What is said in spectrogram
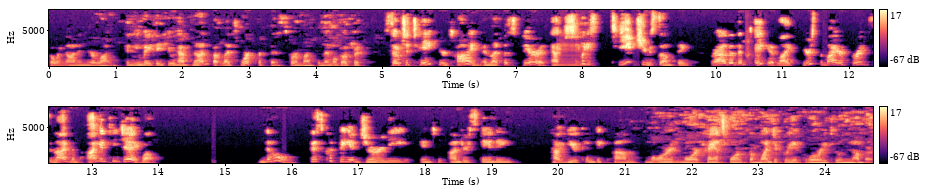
going on in your life. And you may think you have none, but let's work with this for a month and then we'll go to it. So to take your time and let the spirit actually mm. teach you something rather than take it like, here's the Myers-Briggs and I'm an INTJ. Well, no, this could be a journey into understanding how you can become more and more transformed from one degree of glory to another.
